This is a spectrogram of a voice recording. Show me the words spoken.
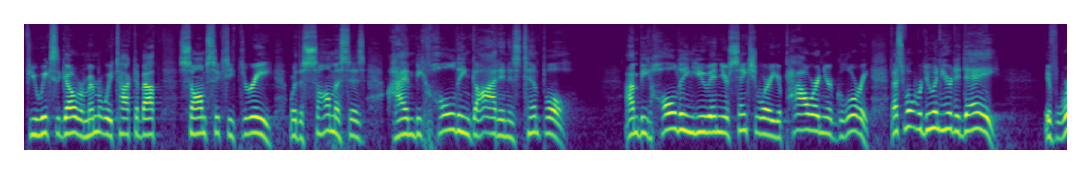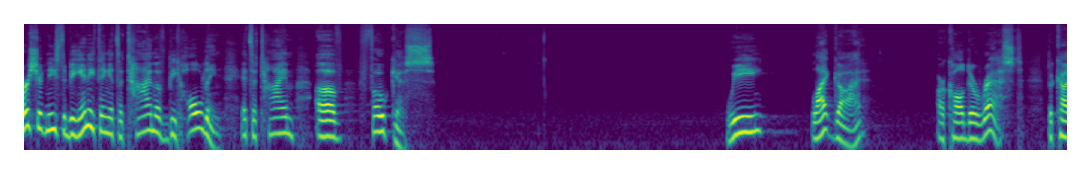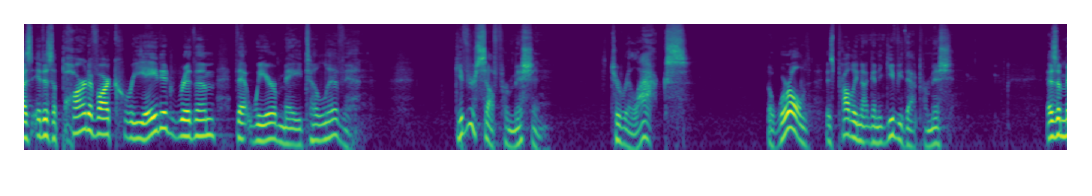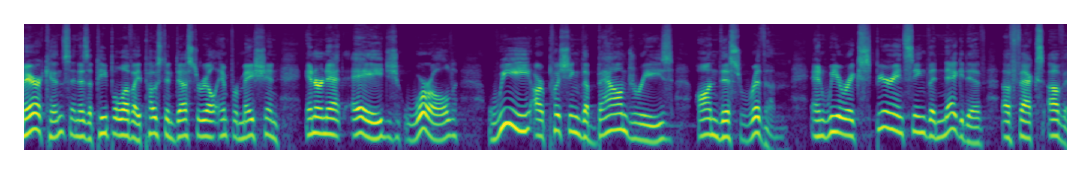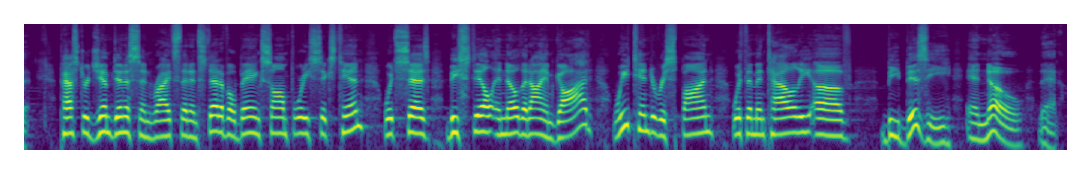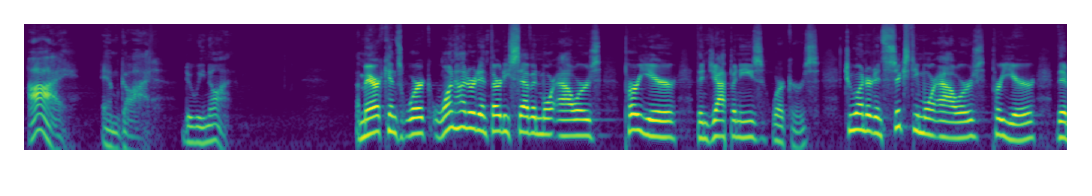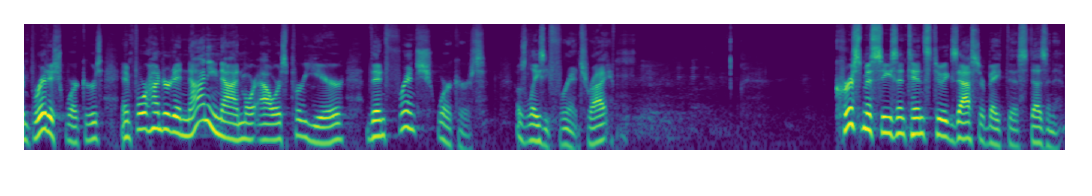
A few weeks ago, remember we talked about Psalm 63, where the psalmist says, I'm beholding God in his temple. I'm beholding you in your sanctuary, your power and your glory. That's what we're doing here today. If worship needs to be anything, it's a time of beholding, it's a time of focus. We, like God, are called to rest because it is a part of our created rhythm that we are made to live in. Give yourself permission to relax. The world is probably not going to give you that permission. As Americans and as a people of a post industrial information internet age world, we are pushing the boundaries on this rhythm and we are experiencing the negative effects of it. Pastor Jim Denison writes that instead of obeying Psalm 46:10, which says, "Be still and know that I am God," we tend to respond with the mentality of be busy and know that I am God. Do we not? Americans work 137 more hours per year than Japanese workers, 260 more hours per year than British workers, and 499 more hours per year than French workers. Those lazy French, right? Christmas season tends to exacerbate this, doesn't it?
